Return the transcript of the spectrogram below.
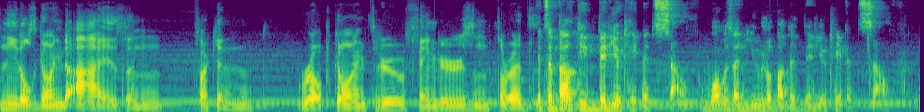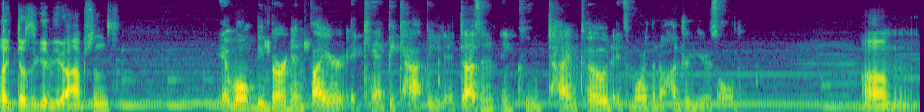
needles going to eyes and fucking rope going through fingers and threads. It's about the videotape itself. What was unusual about the videotape itself? Like. Does it give you options? It won't be burned in fire. It can't be copied. It doesn't include time code. It's more than 100 years old. Um.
